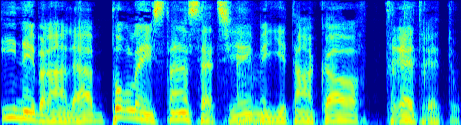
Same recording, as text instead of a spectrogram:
inébranlable. Pour l'instant, ça tient, mais il est encore très, très tôt.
